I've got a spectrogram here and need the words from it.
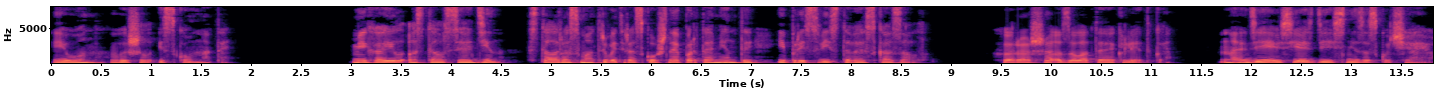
И он вышел из комнаты. Михаил остался один, стал рассматривать роскошные апартаменты и, присвистывая, сказал – Хороша золотая клетка. Надеюсь, я здесь не заскучаю.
